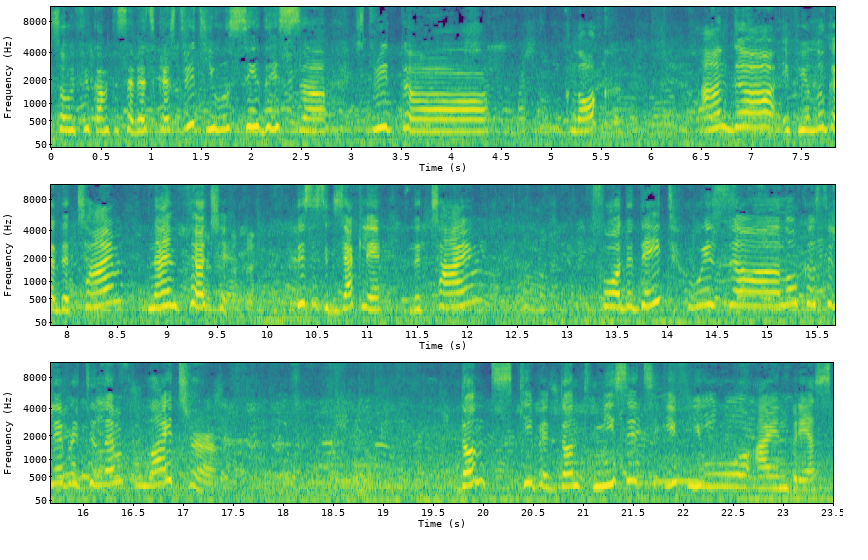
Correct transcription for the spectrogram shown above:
so if you come to Sovetskaya Street, you will see this uh, street uh, clock. And uh, if you look at the time, 9.30. This is exactly the time for the date with uh, local celebrity lamp lighter. Don't skip it, don't miss it if you are in Brest.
